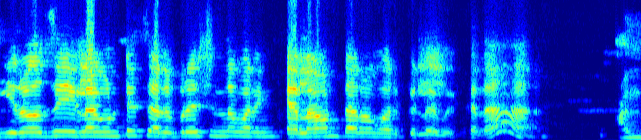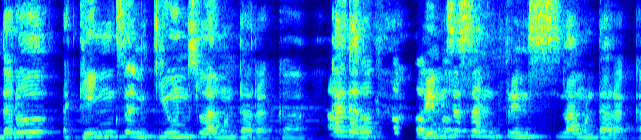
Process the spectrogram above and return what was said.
ఈ రోజు ఇలా ఉంటే సెలబ్రేషన్లో మరి ఇంకెలా ఉంటారో మరి పిల్లలు కదా? అందరూ కింగ్స్ అండ్ క్యూన్స్ లాగా ఉంటారు అక్క కాదు ప్రిన్సెస్ అండ్ ప్రిన్స్ లాగా ఉంటారు అక్క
